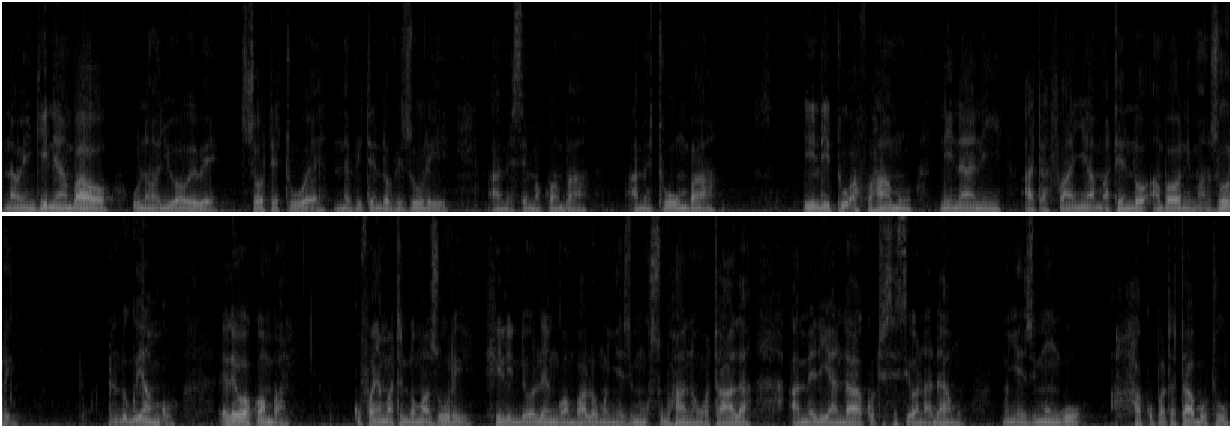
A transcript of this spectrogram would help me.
na wengine ambao unaojua wewe sote tuwe na vitendo vizuri. Amesema kwamba ametuumba ili tu afahamu ni nani atafanya matendo ambayo ni mazuri. Ndugu yangu elewa kwamba kufanya matendo mazuri hili ndio lengo ambalo mwenyezi mungu subhanahu wataala ameliandaa kwetu sisi wanadamu. Mwenyezi mungu hakupata tabu tu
